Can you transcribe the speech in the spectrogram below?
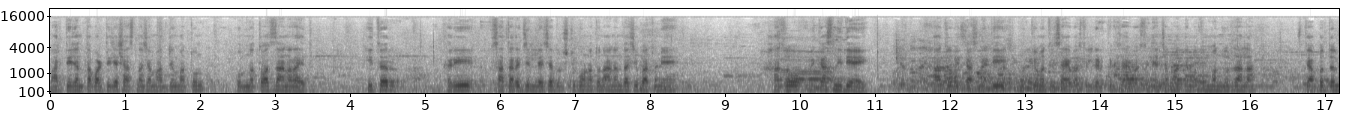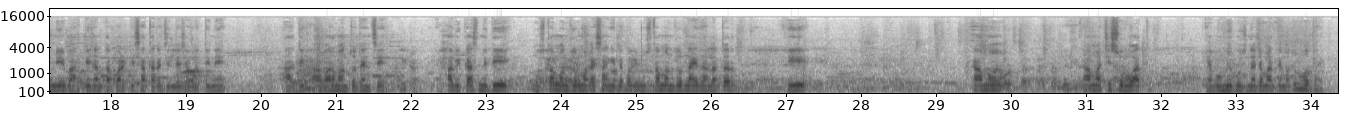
भारतीय जनता पार्टीच्या शासनाच्या माध्यमातून पूर्णत्वास जाणार आहेत. ही तर खरी सातारा जिल्ह्याच्या दृष्टिकोनातून आनंदाची बातमी आहे. हा जो विकास निधी आहे हा जो विकास निधी मुख्यमंत्री साहेब असतील गडकरी साहेब असतील यांच्या माध्यमातून मंजूर झाला. त्याबद्दल मी भारतीय जनता पार्टी सातारा जिल्ह्याच्या वतीने हार्दिक आभार मानतो त्यांचे. हा विकास निधी नुसता मंजूर मग सांगितलं पण नुसता मंजूर नाही झाला तर ही कामं कामाची सुरुवात या भूमिपूजनाच्या माध्यमातून होत आहे.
